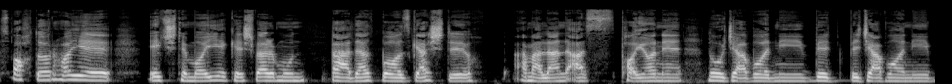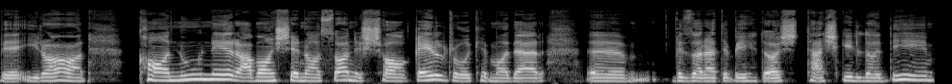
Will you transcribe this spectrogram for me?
ساختارهای اجتماعی کشورمون بعد از بازگشت عملا از پایان نوجوانی به جوانی به ایران کانون روانشناسان شاغل رو که ما در وزارت بهداشت تشکیل دادیم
